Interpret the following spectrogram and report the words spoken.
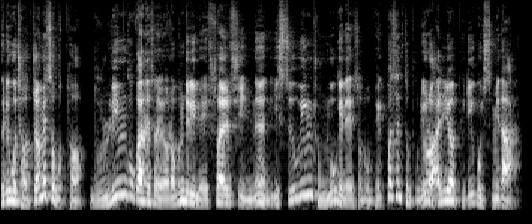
그리고 저점에서부터 눌림 구간에서 여러분들이 매수할 수 있는 이 스윙 종목에 대해서도 100% 무료로 알려드리고 있습니다.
